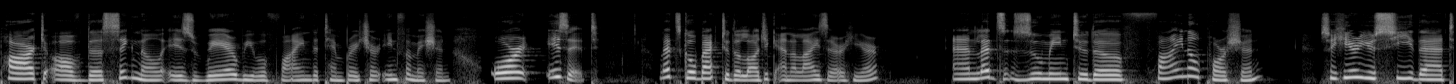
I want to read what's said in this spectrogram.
part of the signal is where we will find the temperature information. Or is it? Let's go back to the logic analyzer here. And let's zoom into the final portion. So here you see that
